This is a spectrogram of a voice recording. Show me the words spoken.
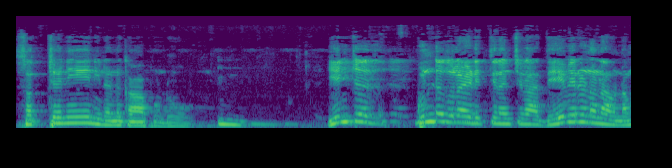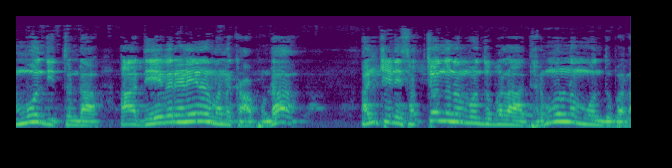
ಸತ್ಯನೇ ನಿನ್ನನ್ನು ಕಾಪುಂಡು. ಎಂಚ ಗುಂಡದುಲ ಅಂಚಿನ ದೇವೆರನು ನಾವು ನಮ್ಮೊಂದಿತ್ತುಂಡ ಆ ದೇವೆರನೇ ನಮ್ಮನ್ನು ಕಾಪುಂಡ. ಅಂಚನೆ ಸತ್ಯೊಂದು ನಮ್ಮೊಂದು ಬಲ ಧರ್ಮನು ನಮ್ಮೊಂದು ಬಲ.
